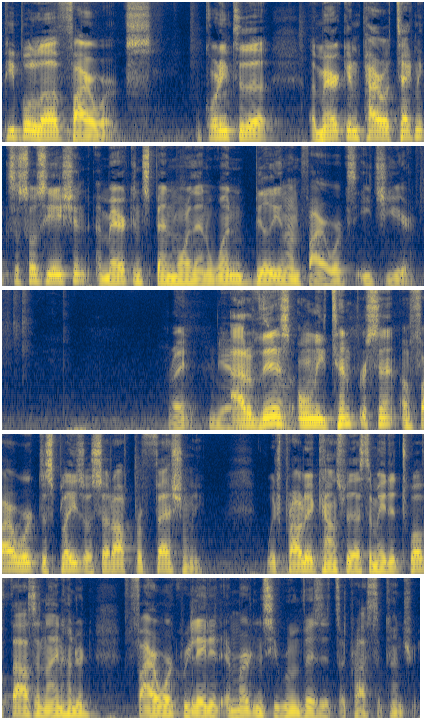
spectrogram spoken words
people love fireworks. According to the American Pyrotechnics Association, Americans spend more than one billion on fireworks each year. Right. Yeah, Out of this, a only ten percent of firework displays are set off professionally, which probably accounts for the estimated twelve thousand nine hundred firework-related emergency room visits across the country.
